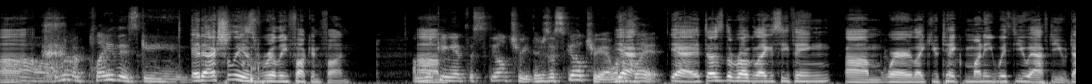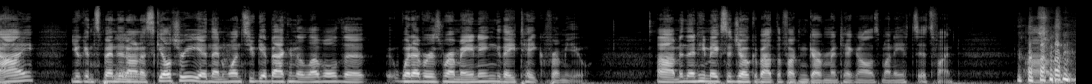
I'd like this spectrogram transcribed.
Uh, oh, I'm gonna play this game. it actually is really fucking fun. I'm um, looking at the skill tree. There's a skill tree. I want to yeah, play it. yeah, it does the rogue legacy thing, um, where like you take money with you after you die. You can spend it on a skill tree, and then once you get back into level, the whatever is remaining they take from you. Um, and then he makes a joke about the fucking government taking all his money. It's it's fine. Um,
